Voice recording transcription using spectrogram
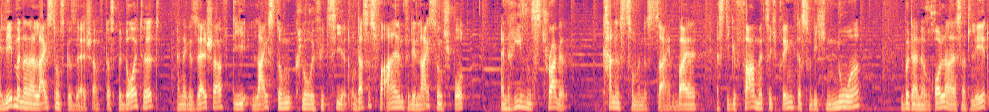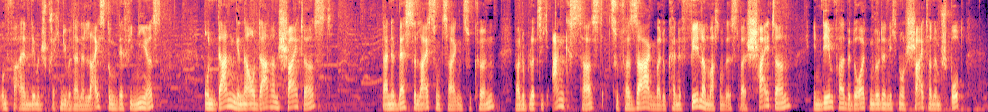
Wir leben in einer Leistungsgesellschaft. Das bedeutet eine Gesellschaft, die Leistung glorifiziert. Und das ist vor allem für den Leistungssport ein Riesenstruggle. Kann es zumindest sein, weil es die Gefahr mit sich bringt, dass du dich nur über deine Rolle als Athlet und vor allem dementsprechend über deine Leistung definierst und dann genau daran scheiterst, deine beste Leistung zeigen zu können, weil du plötzlich Angst hast zu versagen, weil du keine Fehler machen willst, weil Scheitern in dem Fall bedeuten würde nicht nur Scheitern im Sport,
